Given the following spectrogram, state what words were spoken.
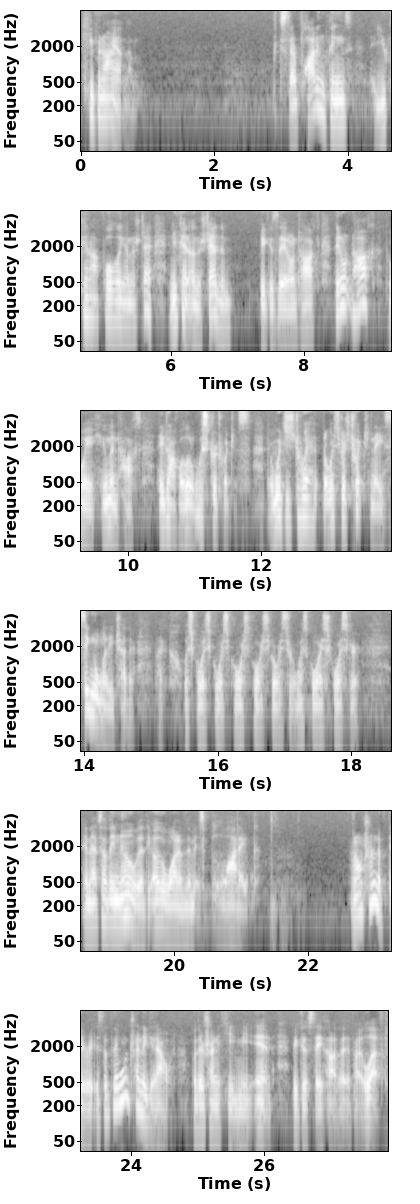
keep an eye on them. Because they're plotting things that you cannot fully understand, and you can't understand them because they don't talk. They don't talk the way a human talks. They talk with little whisker twitches. Their whiskers, twi- their whiskers twitch and they signal at each other like whisker, whisker, whisker, whisker, whisker, whisker, whisker, whisker, whisker. And that's how they know that the other one of them is plotting. An alternative theory is that they weren't trying to get out, but they're trying to keep me in because they thought that if I left,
